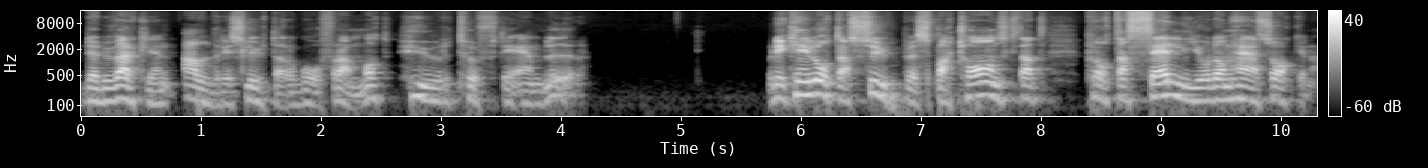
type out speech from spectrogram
där du verkligen aldrig slutar att gå framåt, hur tufft det än blir. Och Det kan ju låta superspartanskt att prata sälj och de här sakerna.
